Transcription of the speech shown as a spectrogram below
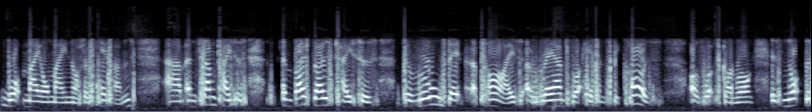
what may or may not have happened. Um, in some cases, in both those cases, the rule that applies around what happens because of what's gone wrong is not the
